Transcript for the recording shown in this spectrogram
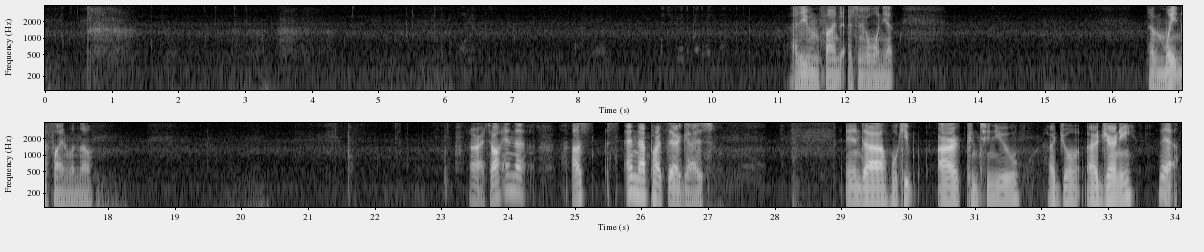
I didn't even find a single one yet. I've been waiting to find one though. Alright, so I'll end that I'll end that part there, guys. And uh, we'll keep our continue our, our journey there.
